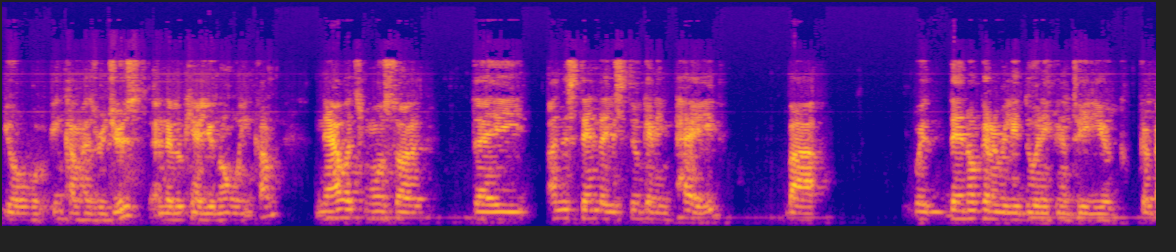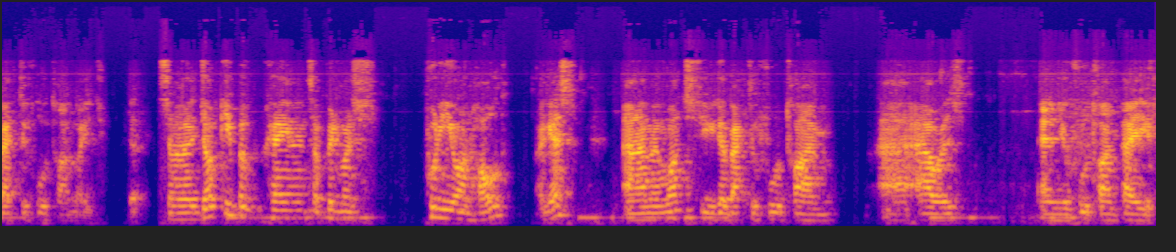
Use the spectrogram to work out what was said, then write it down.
your income has reduced, and they're looking at your normal income. Now it's more so they understand that you're still getting paid, but they're not going to really do anything until you go back to full time wage. Yeah. So JobKeeper payments are pretty much putting you on hold, I guess. Um, and once you go back to full time uh, hours and your full time pay,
